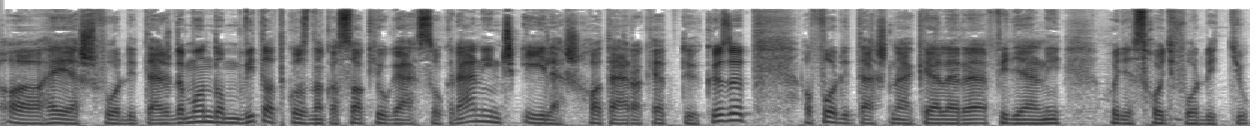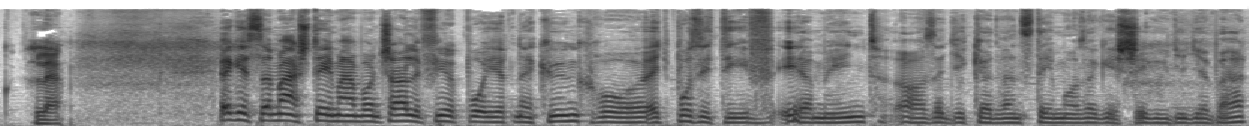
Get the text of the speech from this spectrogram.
a helyes fordítás. De mondom, vitatkoznak a szakjogászok rá, nincs éles határa kettő között, a fordításnál kell erre figyelni, hogy ezt hogy fordítjuk le. Egészen más témában Charlie Filippo írt nekünk hogy egy pozitív élményt, az egyik kedvenc téma az egészségügy, ugyebár,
